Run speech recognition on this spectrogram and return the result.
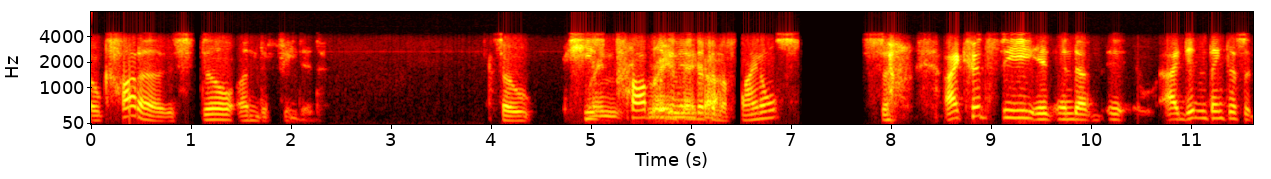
Okada is still undefeated. So he's Rain, probably going to end up in the finals. So I could see it end up. It, I didn't think this at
